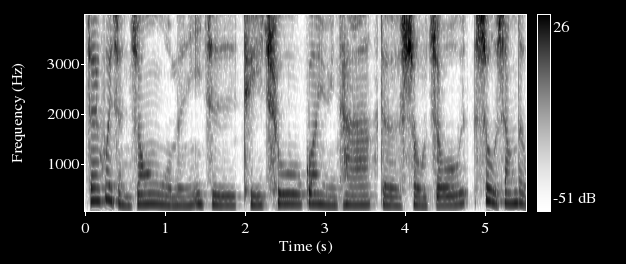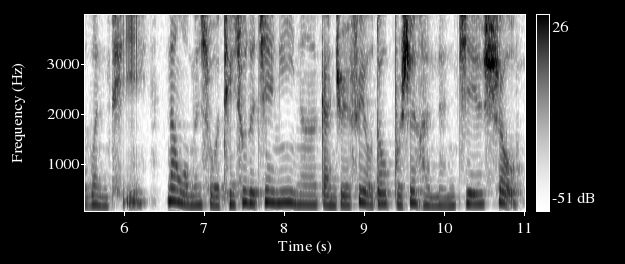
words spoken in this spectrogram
在会诊中，我们一直提出关于他的手肘受伤的问题。那我们所提出的建议呢，感觉 feel 都不是很能接受。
